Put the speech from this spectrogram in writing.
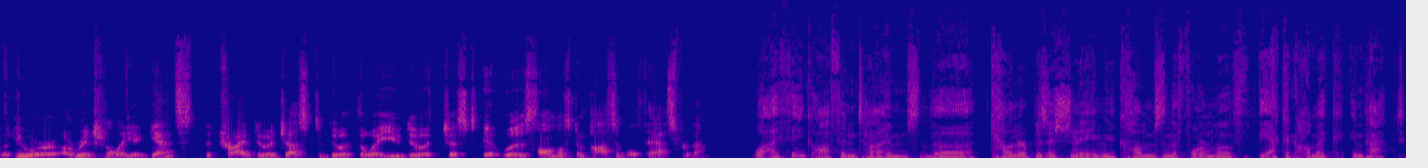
that you were originally against that tried to adjust to do it the way you do it, just it was almost impossible task for them? Well, I think oftentimes the counter positioning comes in the form of the economic impact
